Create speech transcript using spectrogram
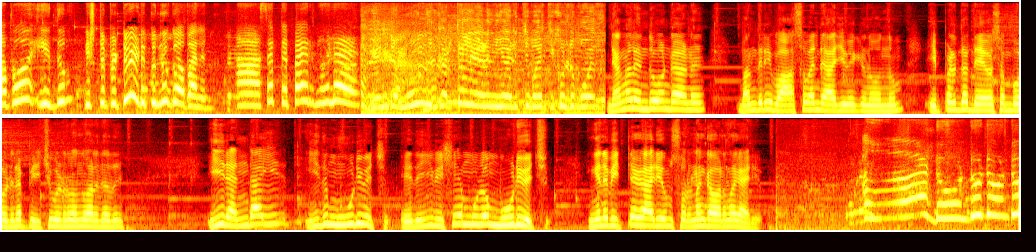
അപ്പോ ഇതും ഇഷ്ടപ്പെട്ടു എടുക്കുന്നു ഗോപാലൻ. ആ സെറ്റപ്പ് ആയിരുന്നു അല്ലേ? എന്റെ മൂന്ന് കട്ടളയാണ് നീ അടിച്ചു മാറ്റിക്കൊണ്ട് പോയത്. ഞങ്ങൾ എന്തുകൊണ്ടാണ് മന്ത്രി വാസവൻ രാജിവെക്കണമെന്നും ഇപ്പോഴത്തെ ദേവസ്വം ബോർഡിനെ പിരിച്ചുവിടണമെന്ന് പറഞ്ഞത്? ഈ രണ്ടായി ഇത് മൂടി വെച്ചു. ഇത് ഈ വിഷയം മുഴുവൻ മൂടി വെച്ചു. ഇങ്ങനെ വിറ്റ കാര്യവും സ്വർണം കവർന്ന കാര്യം. ആ, ഡോണ്ടു ഡോണ്ടു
